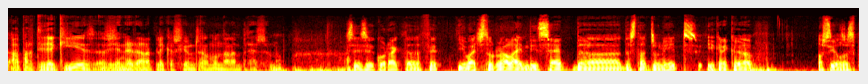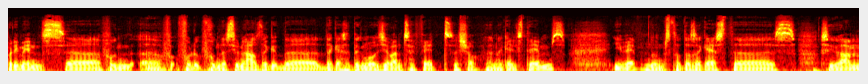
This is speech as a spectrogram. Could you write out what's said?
a partir d'aquí es, es generen aplicacions al món de l'empresa, no? Sí, sí, correcte. De fet, jo vaig tornar l'any 17 de- d'Estats Units i crec que o sigui, els experiments eh, fund, eh, fu- fundacionals d'aquest- de- d'aquesta tecnologia van ser fets això, en aquells temps i bé, doncs totes aquestes o sigui, vam,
